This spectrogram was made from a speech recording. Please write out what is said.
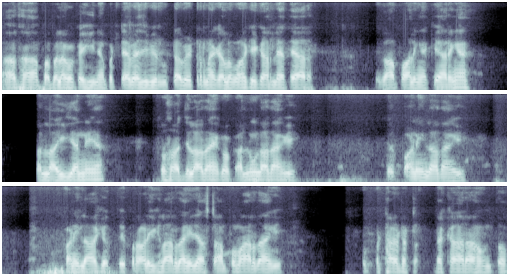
ਆ ਥਾਂ ਆਪਾਂ ਪਹਿਲਾਂ ਕੋ ਕਹੀ ਨਾ, ਪੱਟਿਆ ਪਿਆ ਸੀ ਫਿਰ ਰੂਟਾ ਵੇਟਰ ਨਾਲ ਗੱਲ ਵਾਹ ਕੇ ਕਰ ਲਿਆ ਤਿਆਰ। ਆਹ ਪਾਲੀਆਂ ਕਿਆਰੀਆਂ। ਲਾਈ ਜਾਂਦੇ ਆ। ਕੁਛ ਅੱਜ ਲਾ ਦਾਂਗੇ ਕੋ ਕੱਲ ਨੂੰ ਲਾ ਦਾਂਗੇ ਫਿਰ ਪਾਣੀ ਲਾ ਦਾਂਗੇ। ਪਾਣੀ ਲਾ ਕੇ ਉੱਤੇ ਪਰਾਲੀ ਖਿਲਾਰ ਦਾਂਗੇ ਜਾਂ ਸਟੰਪ ਮਾਰ ਦਾਂਗੇ। ਉਹ ਪੱਠਾ ਡੱਟ- ਹਰਾ ਹੋਣ ਤੋਂ।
